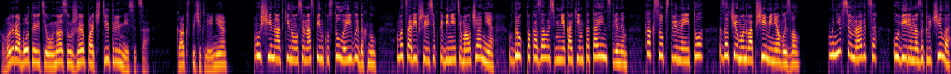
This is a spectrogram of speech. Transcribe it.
«Вы работаете у нас уже почти три месяца. Как впечатление?» Мужчина откинулся на спинку стула и выдохнул. Воцарившееся в кабинете молчание вдруг показалось мне каким-то таинственным, как, собственно, и то, зачем он вообще меня вызвал. «Мне все нравится», — уверенно заключила,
